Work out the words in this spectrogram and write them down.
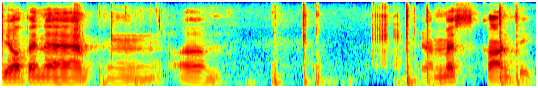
you open a mm, um, MS config.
